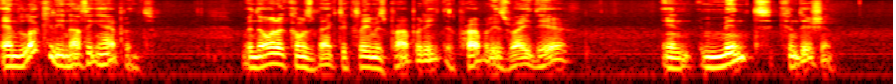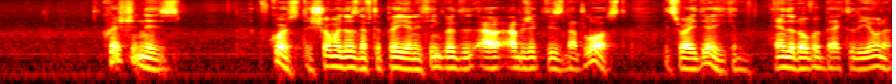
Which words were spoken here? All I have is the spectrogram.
And luckily, nothing happened. When the owner comes back to claim his property, the property is right there in mint condition. The question is, of course, the shomer doesn't have to pay anything, but the object is not lost. It's right there. He can hand it over back to the owner.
